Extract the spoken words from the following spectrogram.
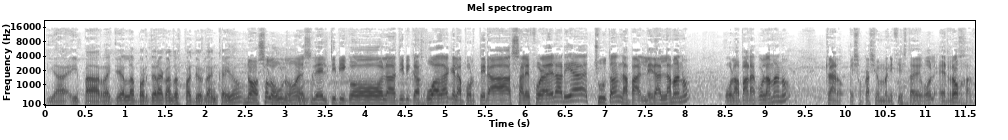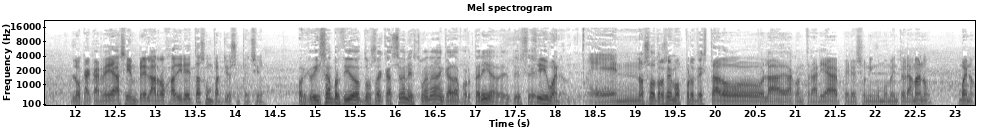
¿Y, a, y para Raquel, la portera, cuántos partidos le han caído? No, solo uno. Es el típico, la típica jugada que la portera sale fuera del área, chutan, la, le dan la mano o la para con la mano. Claro, es ocasión manifiesta de gol, es roja. Lo que acarrea siempre la roja directa es un partido de suspensión. Porque hoy se han producido dos ocasiones, suena en cada portería. Desde ese... Sí, bueno, eh, nosotros hemos protestado la, la contraria, pero eso en ningún momento era mano. Bueno,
